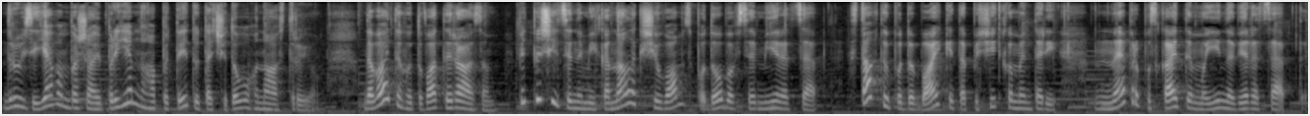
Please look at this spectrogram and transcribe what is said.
Друзі, я вам бажаю приємного апетиту та чудового настрою. Давайте готувати разом. Підпишіться на мій канал, якщо вам сподобався мій рецепт. Ставте вподобайки та пишіть коментарі. Не пропускайте мої нові рецепти.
